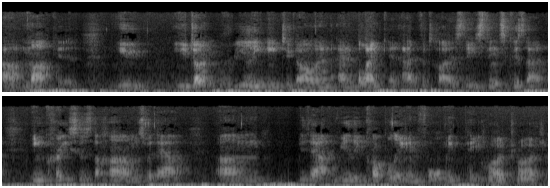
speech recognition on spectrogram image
uh, market, you you don't really need to go and, and blanket advertise these things because that increases the harms without um, without really properly informing people. Quite right,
